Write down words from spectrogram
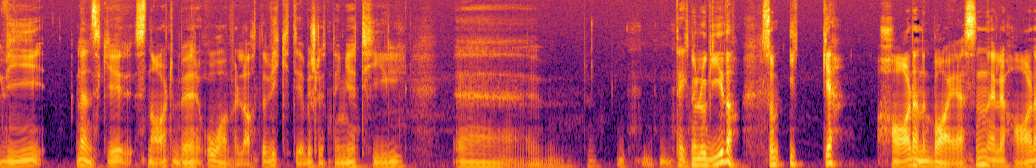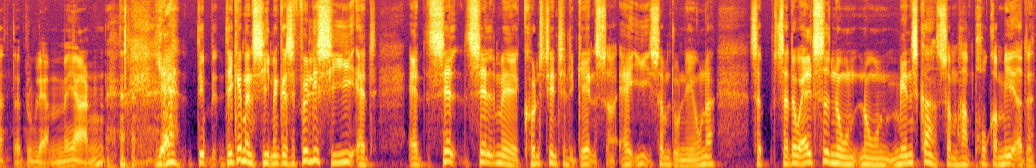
vi mennesker snart bør overlate viktige beslutninger til eh, teknologi, da, som ikke har denne biasen eller har dette problemet med hjernen? Ja, det, det kan man sige. Man kan selvfølgelig sige, at, at selv, selv med kunstig intelligens og AI, som du nævner, så, så er det jo altid nogle, nogle mennesker, som har programmeret det.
